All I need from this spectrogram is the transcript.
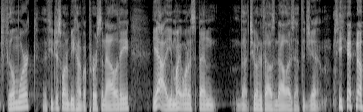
film work. If you just want to be kind of a personality, yeah, you might want to spend that two hundred thousand dollars at the gym, you know,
